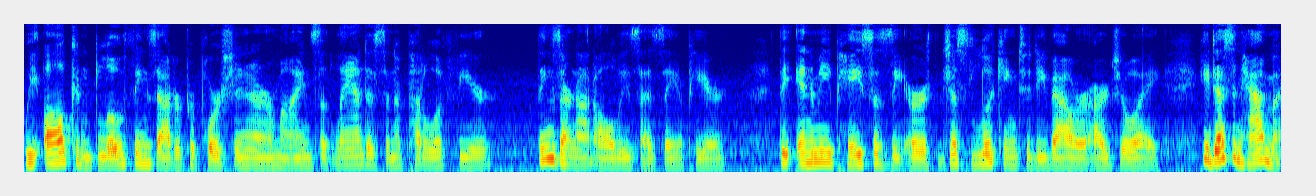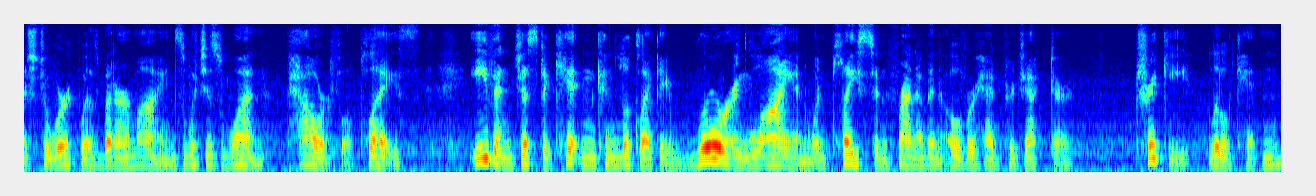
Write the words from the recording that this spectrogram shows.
We all can blow things out of proportion in our minds that land us in a puddle of fear. Things are not always as they appear. The enemy paces the earth just looking to devour our joy. He doesn't have much to work with but our minds, which is one powerful place. Even just a kitten can look like a roaring lion when placed in front of an overhead projector. Tricky little kitten,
